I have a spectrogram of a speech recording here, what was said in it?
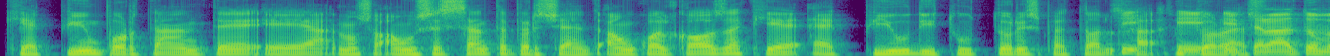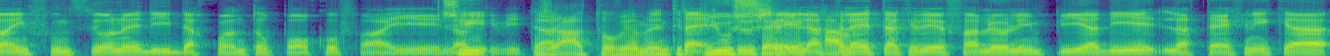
che è più importante e ha, non so, ha un 60%, ha un qualcosa che è più di tutto rispetto al, Sì, a tutto e, il e resto. tra l'altro va in funzione di da quanto poco fai Sì, l'attività. esatto, ovviamente Cioè, più tu sei sei a- l'atleta che deve fare le Olimpiadi, la tecnica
